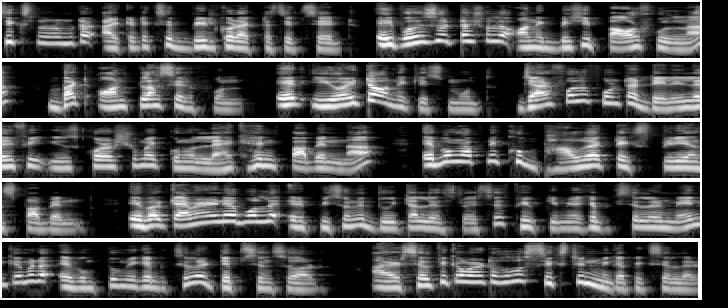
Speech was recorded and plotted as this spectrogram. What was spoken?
সিক্স নানোমিটার আর্কিটেক্সে বিল্ড করা একটা চিপসেট এই প্রসেসরটা আসলে অনেক বেশি পাওয়ারফুল না বাট ওয়ান প্লাসের ফোন এর ইউআইটা অনেক স্মুথ যার ফলে ফোনটা ডেলি লাইফে ইউজ করার সময় কোনো ল্যাগ হ্যাং পাবেন না এবং আপনি খুব ভালো একটা এক্সপিরিয়েন্স পাবেন। এবার ক্যামেরা নিয়ে বললে এর পিছনে দুইটা লেন্স রয়েছে ফিফটি মেগাপিক্সেলের মেইন ক্যামেরা এবং টু মেগাপিক্সেলের ডেপ সেন্সর আর সেলফি ক্যামেরাটা হলো সিক্সটিন মেগাপিক্সেলের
